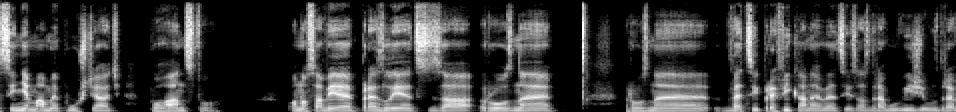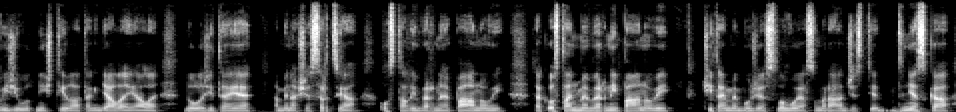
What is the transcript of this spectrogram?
si nemáme púšťať pohánstvo. Ono sa vie prezliec za rôzne rôzne veci, prefíkané veci za zdravú výživu, zdravý životný štýl a tak ďalej, ale dôležité je, aby naše srdcia ostali verné pánovi. Tak ostaňme verní pánovi, čítajme Božie slovo. Ja som rád, že ste dneska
